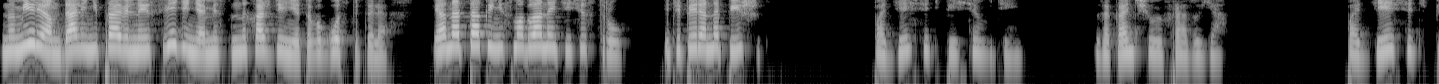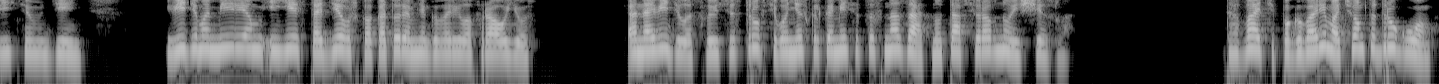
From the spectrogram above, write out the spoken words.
Но Мириам дали неправильные сведения о местонахождении этого госпиталя, и она так и не смогла найти сестру. И теперь она пишет. По десять писем в день. Заканчиваю фразу я. По десять писем в день. Видимо, Мириам и есть та девушка, о которой мне говорила фрау Йост. Она видела свою сестру всего несколько месяцев назад, но та все равно исчезла. «Давайте поговорим о чем-то другом»,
